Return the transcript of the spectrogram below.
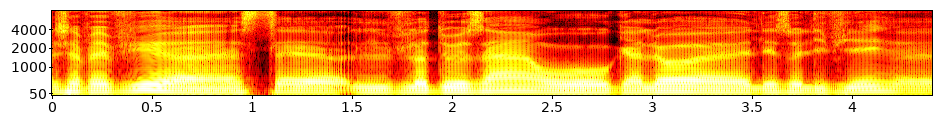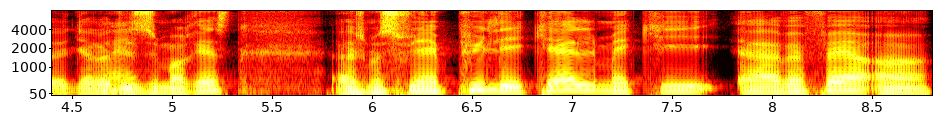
j'avais vu, euh, c'était il y a deux ans au gala Les Oliviers, gala Ouais. des humoristes. Je me souviens plus lesquels, mais qui avait fait un,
